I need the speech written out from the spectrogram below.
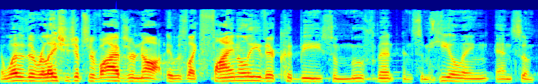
And whether the relationship survives or not, it was like finally there could be some movement and some healing and some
